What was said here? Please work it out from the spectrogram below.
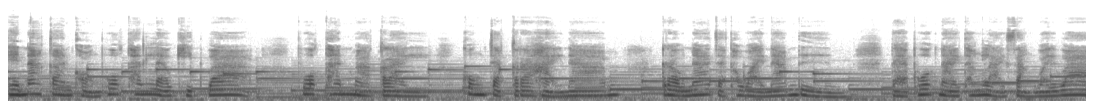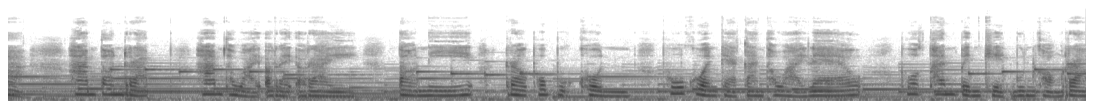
เห็นอาการของพวกท่านแล้วคิดว่า พวกท่านมาไกล คงจักกระหายน้ำเราน่าจะถวายน้ำดื่ม แต่พวกนายทั้งหลายสั่งไว้ว่า ห้ามต้อนรับ ห้ามถวายอะไรอะไรตอนนี้เราพบบุคคล ผู้ควรแก่การถวายแล้ว วกท่านเป็นเขตบุญของเรา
